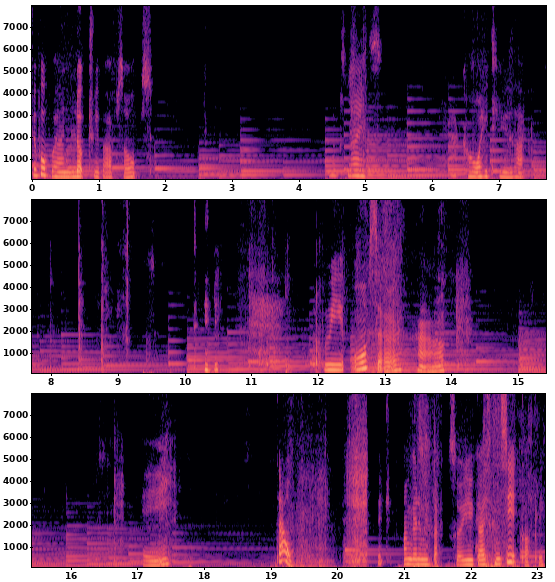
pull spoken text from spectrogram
Triple blend luxury bath salts. Looks nice. I can't wait to use that. we also have a towel, which I'm going to move back so you guys can see it properly.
